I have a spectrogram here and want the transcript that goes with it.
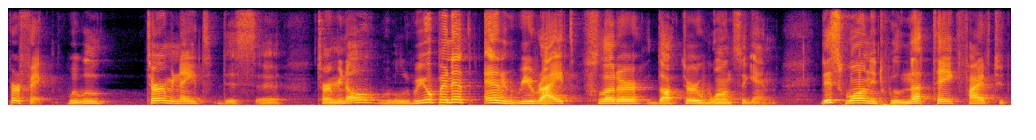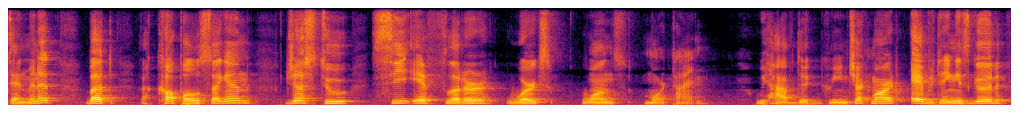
Perfect. We will terminate this uh, terminal, we will reopen it and rewrite Flutter Doctor once again. This one, it will not take 5 to 10 minutes, but a couple seconds just to see if Flutter works once more time. We have the green check mark, everything is good,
